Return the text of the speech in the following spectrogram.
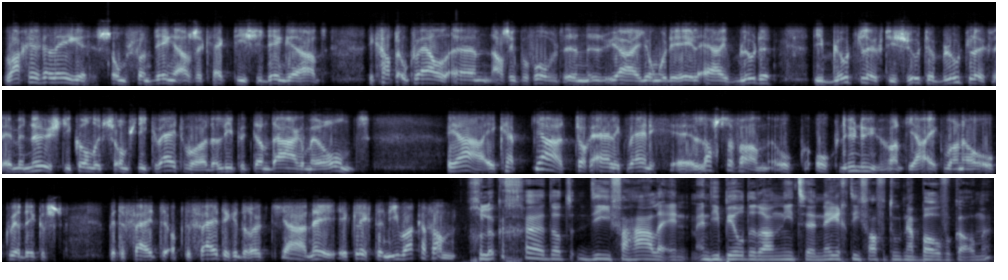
wakker gelegen. Soms van dingen als ik hectische dingen had. Ik had ook wel, ehm, als ik bijvoorbeeld een ja, jongen die heel erg bloedde, die bloedlucht, die zoete bloedlucht in mijn neus, die kon ik soms niet kwijt worden. Daar liep ik dan dagen mee rond. Ja, ik heb ja, toch eigenlijk weinig eh, last ervan. Ook, ook nu nu. Want ja, ik word nou ook weer dikwijls met de feiten, op de feiten gedrukt. Ja, nee, ik lig er niet wakker van. Gelukkig uh, dat die verhalen en, en die beelden dan niet uh, negatief af en toe naar boven komen.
